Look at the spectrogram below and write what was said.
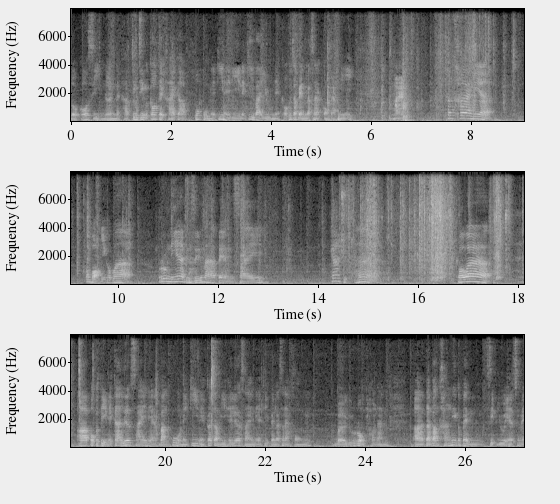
โลโก้สีเงินนะครับ จริง ๆ มันก็คล้ายๆกับพวกกลุ่ม Nike ID Nike by You เนี่ยเขาก็จะเป็นลักษณะกล่องแบบนี้ มาข้างๆเนี่ยต้องบอกงี้ครับว่า รุ่นนี้เป็นซื้อมาเป็นไซส์ 9.5 นะ เพราะว่าปกติในการเลือกไซส์เนี่ยบางคู่ของ Nike เนี่ยก็จะมีให้เลือกไซส์เนี่ยที่เป็นลักษณะของเบอร์ยุโรปเท่านั้น แต่บางครั้งนี่ก็เป็น 10 US ใช่ไหม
